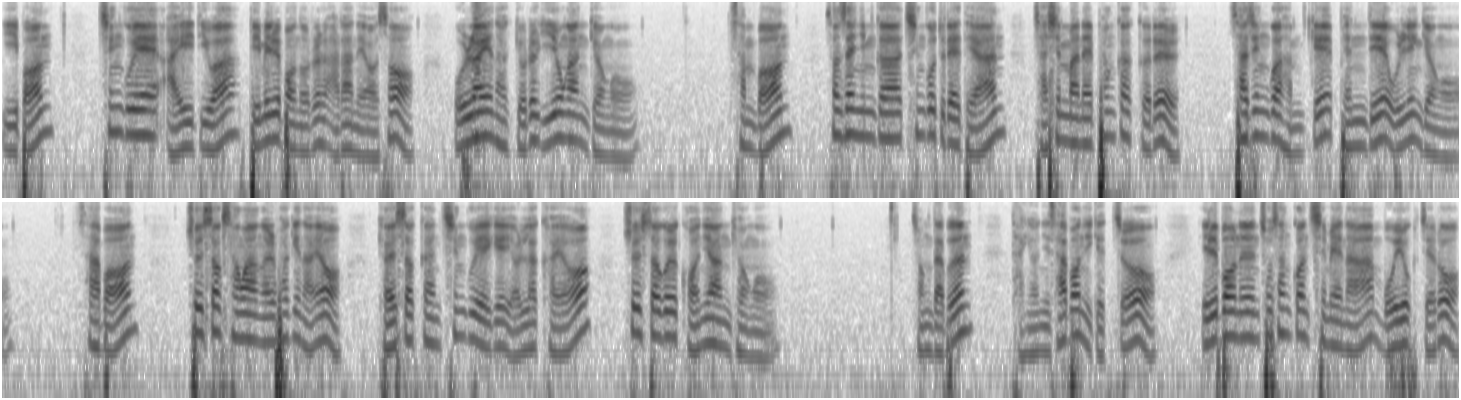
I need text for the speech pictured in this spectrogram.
2번 친구의 아이디와 비밀번호를 알아내어서 온라인 학교를 이용한 경우 3번 선생님과 친구들에 대한 자신만의 평가글을 사진과 함께 밴드에 올린 경우 4번 출석 상황을 확인하여 결석한 친구에게 연락하여 출석을 권유한 경우 정답은 당연히 4번이겠죠. 1번은 초상권 침해나 모욕죄로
